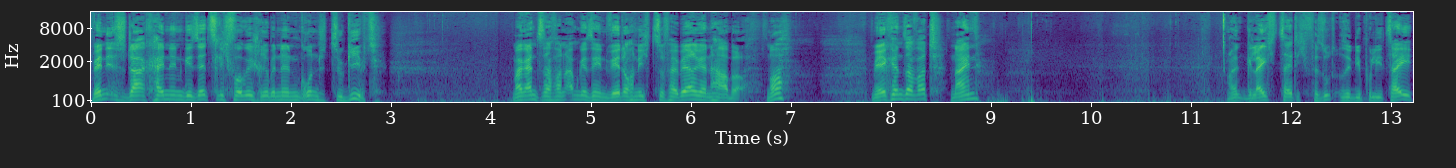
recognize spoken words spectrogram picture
Wenn es da keinen gesetzlich vorgeschriebenen Grund zu gibt. Mal ganz davon abgesehen, wer doch nichts zu verbergen habe. Ne? Merken Sie was? Nein? Gleichzeitig versucht also die Polizei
